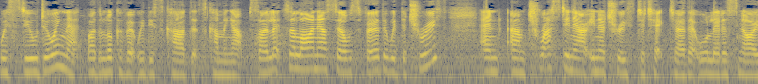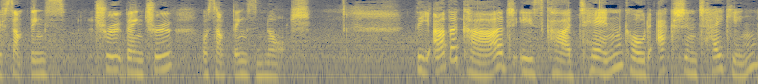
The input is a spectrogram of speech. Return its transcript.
we're still doing that by the look of it with this card that's coming up. So let's align ourselves further with the truth and um, trust in our inner truth detector that will let us know if something's true being true or something's not. The other card is card 10 called Action Taking.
